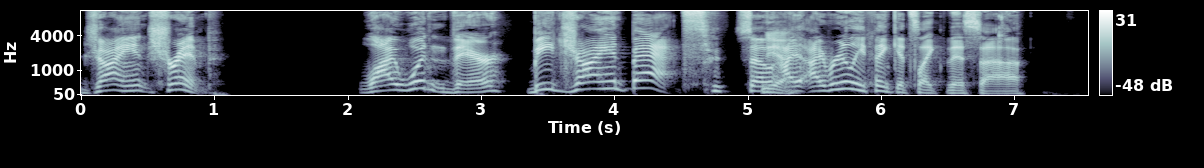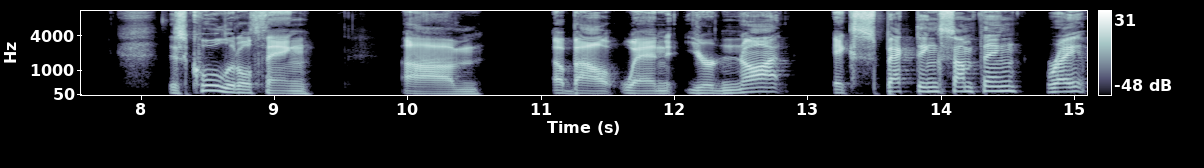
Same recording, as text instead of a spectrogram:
giant shrimp. Why wouldn't there be giant bats? So Yeah. I, I really think it's like this uh this cool little thing um about when you're not expecting something, right?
